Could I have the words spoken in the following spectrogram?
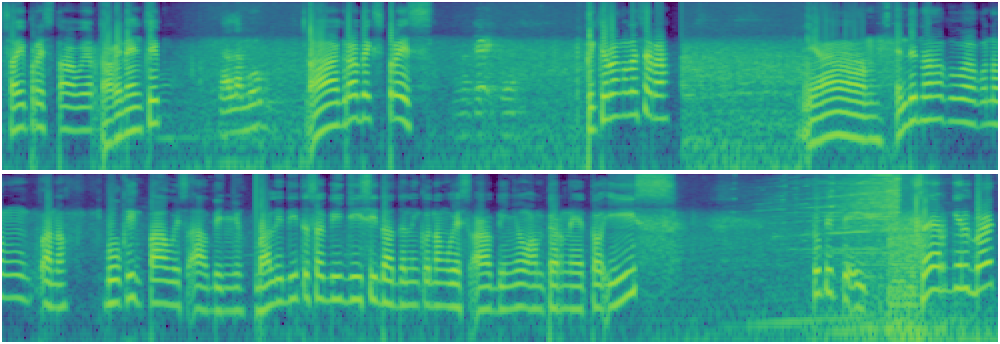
Cypress Tower. Akin na yung chip. Lalamog. Ah, Grab Express. Picture ko lang, sir, ah. Yan. And then, nakakuha ko ng, ano, booking pa West Avenue. Bali, dito sa BGC, dadalhin ko ng West Avenue. Ang per neto is 258. Sir Gilbert.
